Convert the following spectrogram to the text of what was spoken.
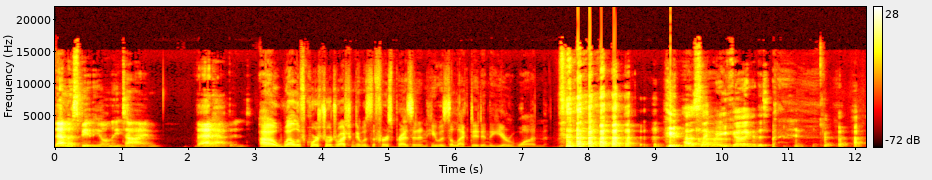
That must be the only time that happened. Uh, well, of course, George Washington was the first president. He was elected in the year one. I was like, where are Uh, you going with this?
